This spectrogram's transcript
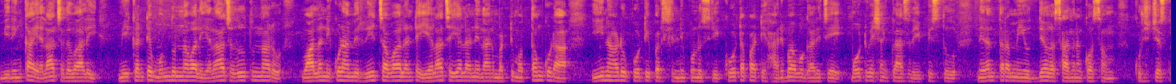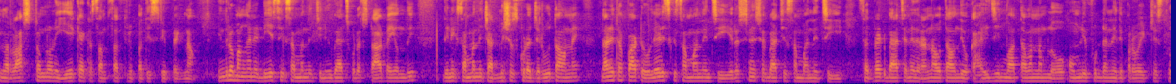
మీరు ఇంకా ఎలా చదవాలి మీకంటే ముందున్న వాళ్ళు ఎలా చదువుతున్నారు వాళ్ళని కూడా మీరు రీచ్ అవ్వాలంటే ఎలా చేయాలనే దాన్ని బట్టి మొత్తం కూడా ఈనాడు పోటీ పరీక్షల నిపుణులు శ్రీ కోటపాటి హరిబాబు గారిచే మోటివేషన్ క్లాసులు ఇప్పిస్తూ నిరంతరం మీ ఉద్యోగ సాధన కోసం కృషి చేస్తున్న రాష్ట్రంలోని ఏకైక సంస్థ తిరుపతి శ్రీ ప్రజ్ఞ. ఇందులో భాగంగానే డిఎస్సికి సంబంధించి న్యూ బ్యాచ్ కూడా స్టార్ట్ అయ్యి ఉంది. దీనికి సంబంధించి అడ్మిషన్స్ కూడా జరుగుతూ ఉన్నాయి. దానితో పాటు లేడీస్కి సంబంధించి రెసిడెన్షియల్ బ్యాచ్కి సంబంధించి సెపరేట్ బ్యాచ్ అనేది రన్ అవుతా ఉంది. ఒక హైజీన్ వాతావరణంలో హోమ్లీ ఫుడ్ అనేది ప్రొవైడ్ చేస్తూ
